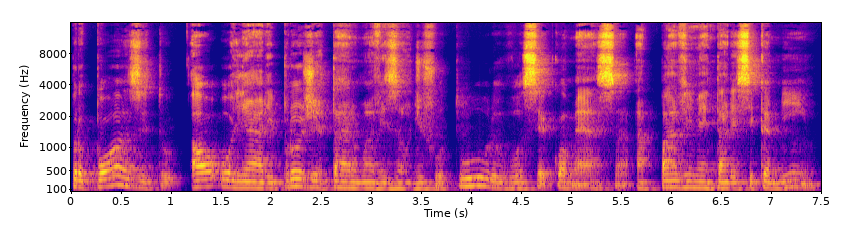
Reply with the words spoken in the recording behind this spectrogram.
propósito, ao olhar e projetar uma visão de futuro, você começa a pavimentar esse caminho,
